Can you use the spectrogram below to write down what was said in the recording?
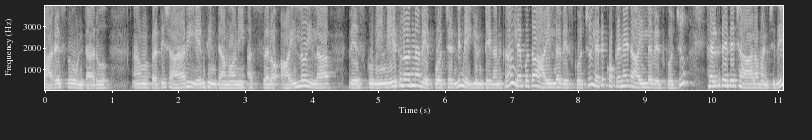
పారేస్తూ ఉంటారు. ప్రతిసారి ఏం తింటామో అని అస్సలు ఆయిల్లో ఇలా వేసుకుని నేతిలో అన్నా వేపుకోవచ్చండి. నెయ్యి ఉంటే కనుక లేకపోతే ఆయిల్లో వేసుకోవచ్చు లేకపోతే కోకోనట్ ఆయిల్లో వేసుకోవచ్చు. హెల్త్కి అయితే చాలా మంచిది.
